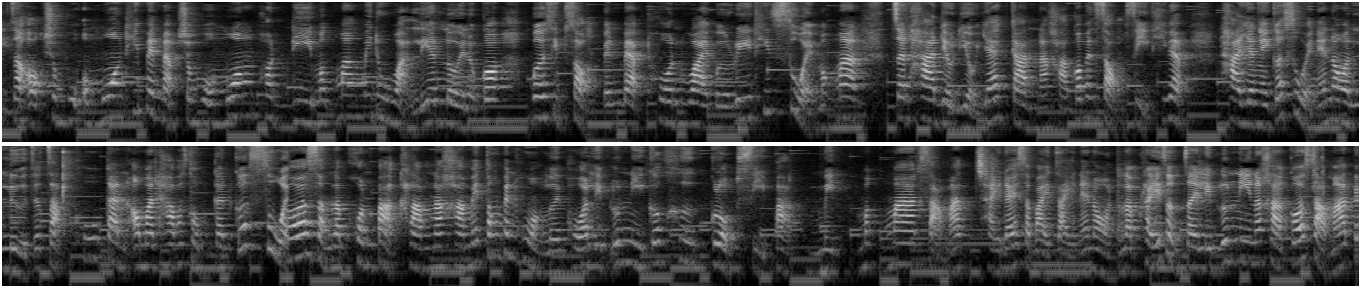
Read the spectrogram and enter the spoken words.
10 จะออกชมพูอมม่วงที่เป็นแบบชมพูอมม่วงพอดีมากๆ ไม่ดูหวานเลี่ยนเลย แล้วก็เบอร์ 12 เป็นแบบโทนไวเบอร์รี่ที่สวยมากๆ จะทาเดี่ยวๆแยกกันนะคะ ก็เป็น 2 สีที่แบบทายังไงก็สวยแน่นอน หรือจะจับคู่กันเอามาทาผสมกันก็สวยก็สำหรับคนปากคล้ำนะคะ ไม่ต้องเป็นห่วงเลยเพราะว่าลิปรุ่นนี้ก็คือกลบสีปากมิดมาก ๆ สามารถใช้ได้สบายใจแน่นอนสำหรับใครที่สนใจลิปรุ่นนี้นะคะ ก็สามารถไป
